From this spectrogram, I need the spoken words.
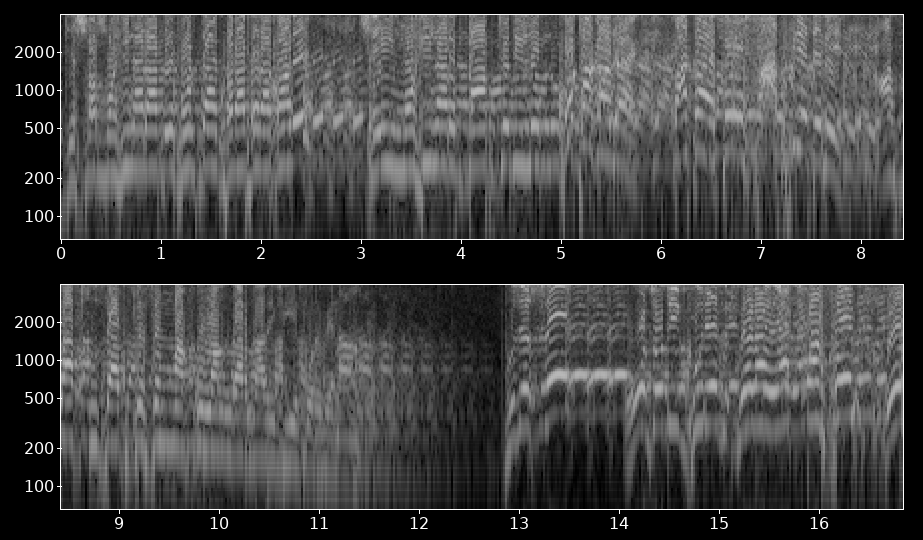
যেসব মহিলারা বেপর্দায় ঘোরাফেরা করে, সেই মহিলার বাপ যদি লক্ষ টাকা দেয়, টাকায় পুরো সাফিয়ে দেবে। আজাদ কুজাদ বেজম্মা কুলাঙ্গার নারী বিয়ে করবে না। বুঝেছে? ও যদি ঘুরে বেড়ায় এক পার্সেন্ট ওর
